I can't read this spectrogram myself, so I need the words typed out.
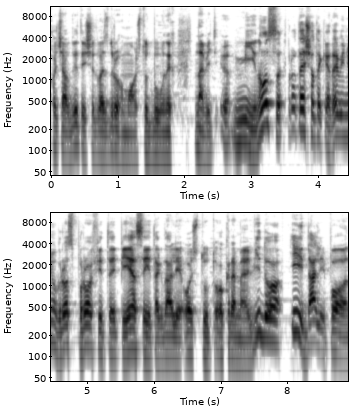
хоча в 2022 ось тут був у них навіть е, мінус. Про те, що таке revenue, gross profit, EPS і так далі. Ось тут окреме відео. І далі по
